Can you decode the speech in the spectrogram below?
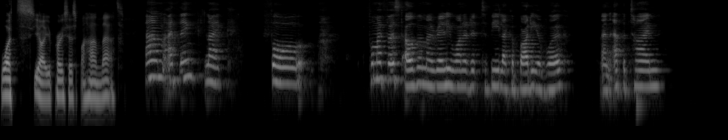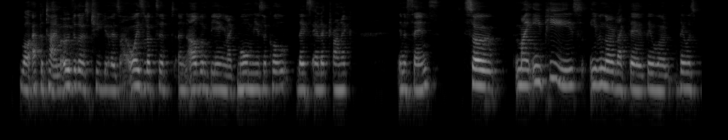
What's yeah your process behind that? Um, I think like for for my first album, I really wanted it to be like a body of work. And at the time, well, at the time, over those two years, I always looked at an album being like more musical, less electronic in a sense. So my EPs, even though like there there were there was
